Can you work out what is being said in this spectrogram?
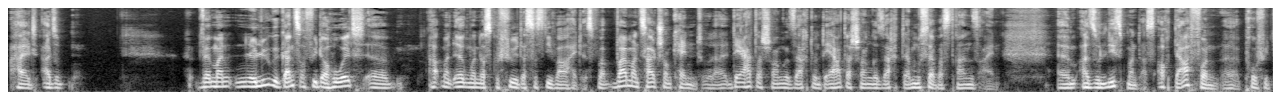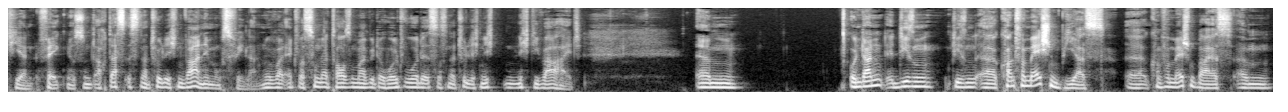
halt. Also, wenn man eine Lüge ganz oft wiederholt, äh, hat man irgendwann das Gefühl, dass es die Wahrheit ist, weil man es halt schon kennt. Oder der hat das schon gesagt und der hat das schon gesagt, da muss ja was dran sein. Ähm, also liest man das. Auch davon äh, profitieren Fake News. Und auch das ist natürlich ein Wahrnehmungsfehler. Nur weil etwas hunderttausendmal wiederholt wurde, ist das natürlich nicht, nicht die Wahrheit. Ähm, und dann diesen, diesen äh, Confirmation Bias, äh, Confirmation Bias, ähm,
